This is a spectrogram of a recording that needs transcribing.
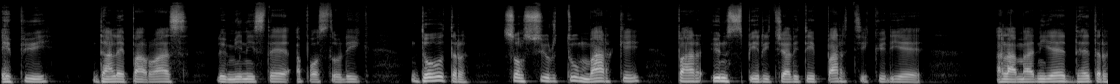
et puis dans les paroisses, le ministère apostolique. D'autres sont surtout marqués par une spiritualité particulière, à la manière d'être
